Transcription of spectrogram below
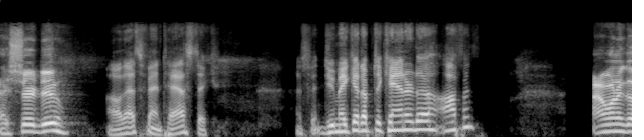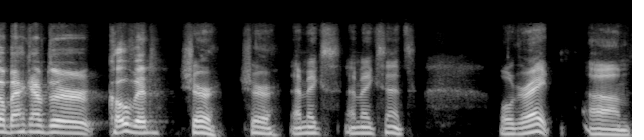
I sure do. Oh, that's fantastic. That's fan- Do you make it up to Canada often? I want to go back after COVID. Sure, sure. That makes that makes sense. Well, great. Um,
